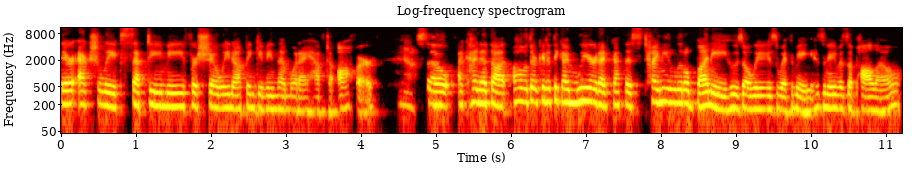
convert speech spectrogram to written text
they're actually accepting me for showing up and giving them what I have to offer. Yeah. So I kind of thought, oh, they're going to think I'm weird. I've got this tiny little bunny who's always with me. His name is Apollo.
